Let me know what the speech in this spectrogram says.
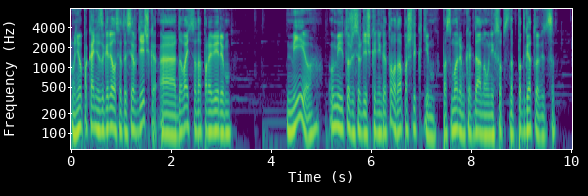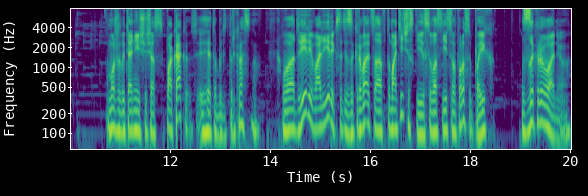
У него пока не загорелось это сердечко. А давайте тогда проверим Мию. У Мии тоже сердечко не готово, да, пошли к ним. Посмотрим, когда оно у них, собственно, подготовится. Может быть, они еще сейчас покакают, и это будет прекрасно. В двери вольере, кстати, закрываются автоматически, если у вас есть вопросы по их закрыванию.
